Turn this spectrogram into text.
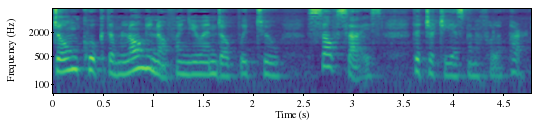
don't cook them long enough and you end up with too soft size, the tortilla is gonna fall apart.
